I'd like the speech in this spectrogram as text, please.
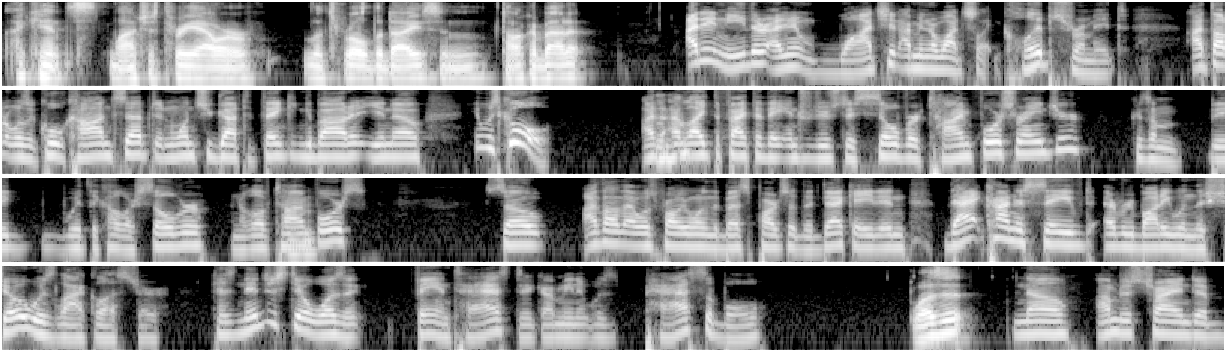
I can't watch a three hour. Let's roll the dice and talk about it. I didn't either. I didn't watch it. I mean, I watched like clips from it. I thought it was a cool concept, and once you got to thinking about it, you know, it was cool. I, I Mhm. like the fact that they introduced a silver Time Force Ranger because I'm big with the color silver and I love Time Mhm. Force. So I thought that was probably one of the best parts of the decade, and that kind of saved everybody when the show was lackluster because Ninja Steel wasn't fantastic. I mean, it was passable. Was it? No, I'm just trying to.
